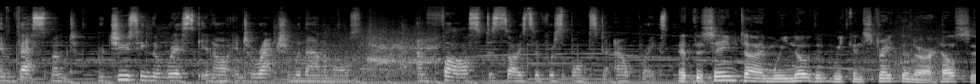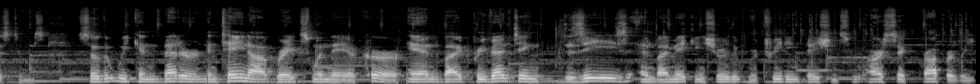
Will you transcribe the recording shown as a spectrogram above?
investment, reducing the risk in our interaction with animals, and fast, decisive response to outbreaks. At the same time, we know that we can strengthen our health systems so that we can better contain outbreaks when they occur. And by preventing disease and by making sure that we're treating patients who are sick properly,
